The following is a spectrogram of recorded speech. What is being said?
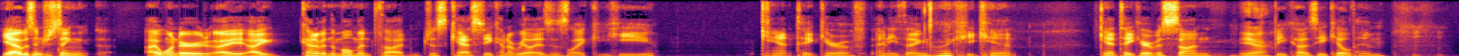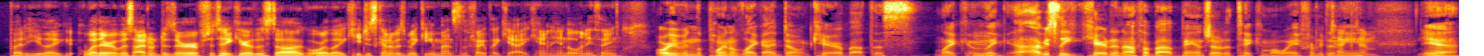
Yeah, it was interesting. I wondered. I I kind of in the moment thought just Cassidy kind of realizes like he can't take care of anything. Like he can't can't take care of his son yeah, because he killed him. But he like whether it was I don't deserve to take care of this dog or like he just kind of was making amends to the fact like yeah I can't handle anything. or even the point of like I don't care about this. Like, Mm. like obviously he cared enough about Banjo to take him away from Protect Denis. him. Yeah.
